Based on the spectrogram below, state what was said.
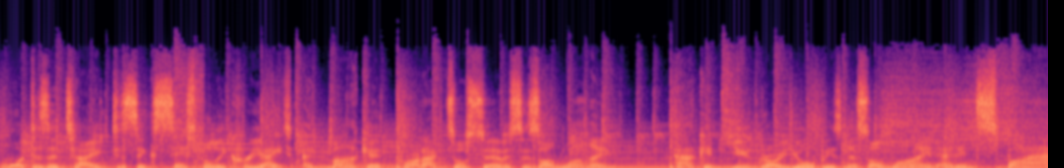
What does it take to successfully create and market products or services online? How can you grow your business online and inspire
